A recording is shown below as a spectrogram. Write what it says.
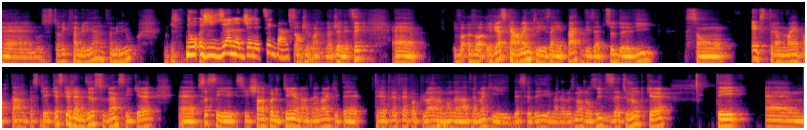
Euh, nos historiques familiales, familiaux? Non, dû à notre génétique, dans le fond. Notre, notre génétique. il, reste quand même que les impacts des habitudes de vie sont extrêmement importants. Parce que qu'est-ce que j'aime dire souvent, c'est que, ça, c'est Charles Poliquin, un entraîneur qui était très, très, très populaire dans le monde de l'entraînement, qui est décédé malheureusement aujourd'hui, disait toujours que euh,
